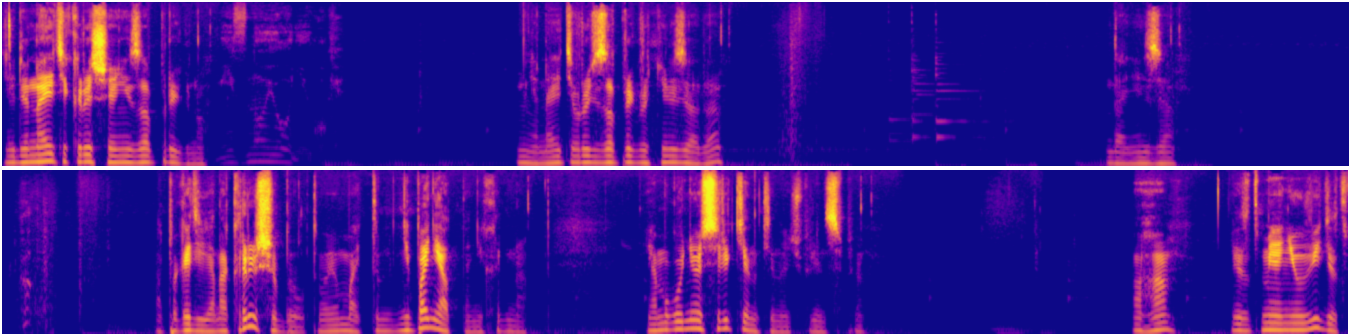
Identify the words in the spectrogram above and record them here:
Или на эти крыши я не запрыгну. Не, на эти вроде запрыгнуть нельзя, да? Да, нельзя. А погоди, я на крыше был, твою мать. Там непонятно ни хрена. Я могу у него сирикен кинуть, в принципе. Ага. Этот меня не увидит.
